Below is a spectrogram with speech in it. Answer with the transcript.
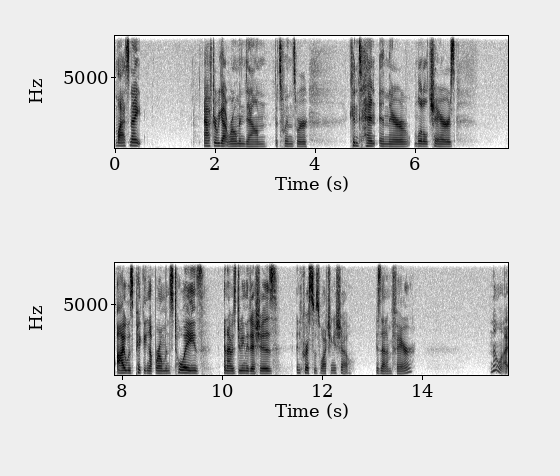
Last night, after we got Roman down, the twins were content in their little chairs. I was picking up Roman's toys and I was doing the dishes, and Chris was watching a show. Is that unfair? No, I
